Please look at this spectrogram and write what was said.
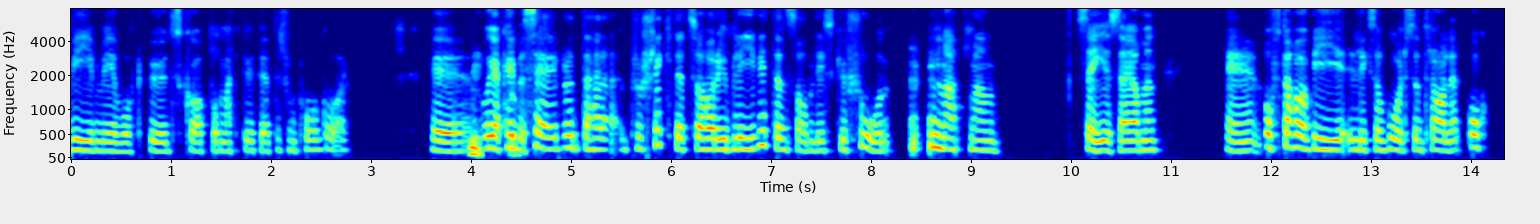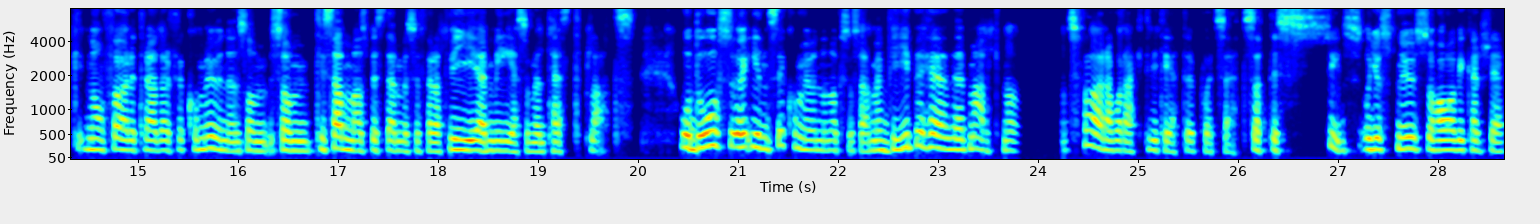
vi med vårt budskap om aktiviteter som pågår? Eh, och jag kan ju säga runt det här projektet så har det ju blivit en sån diskussion att man säger så här, ja men Eh, ofta har vi liksom vårdcentraler och någon företrädare för kommunen som, som tillsammans bestämmer sig för att vi är med som en testplats. Och då så inser kommunen också så här, men vi behöver marknadsföra våra aktiviteter på ett sätt så att det syns. Och just nu så har vi kanske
